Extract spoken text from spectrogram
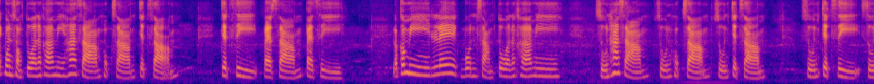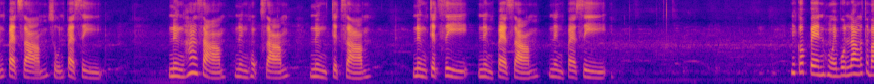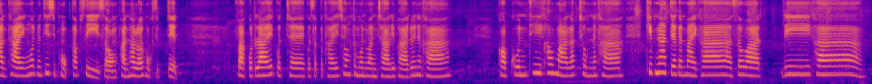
เลขบนสองตัวนะคะมีห้าสามหกสามเจ็ดสามเจ็ดสี่แปดสามแปดสี่แล้วก็มีเลขบนสามตัวนะคะมีศูนย์ห้าสามศูนย์หกสามศูนย์เจ็ดสามศูนย์เจ็ดสี่ศูนย์แปดสามศูนย์แปดสี่หนึ่งห้าสามหนึ่งหกสามหนึ่งเจ็ดสามหนึ่งเจ็ดสี่หนึ่งแปดสามหนึ่งแปดสี่ นี่ก็เป็นหวยบนล่างรัฐบาลไทย งวดวันที่ 16ทับ4 2567 ฝากกดไลค์ กดแชร์ กด subscribe ช่องธมนวันชาลิพาด้วยนะคะ ขอบคุณที่เข้ามารับชมนะคะ คลิปหน้าเจอกันใหม่ค่ะ สวัสดีค่ะ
